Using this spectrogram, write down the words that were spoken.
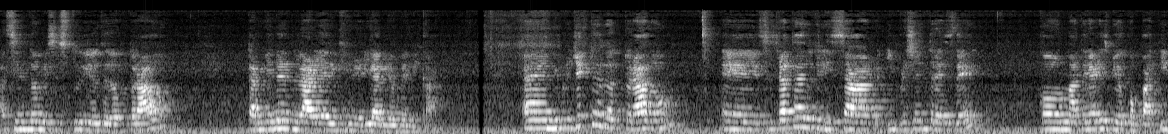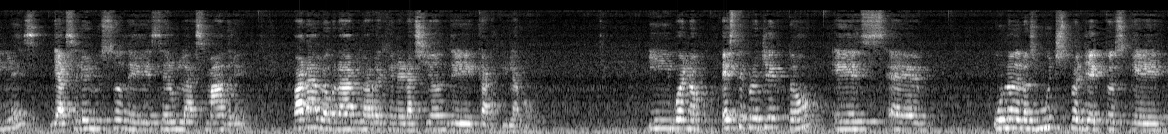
haciendo mis estudios de doctorado, también en el área de Ingeniería Biomédica. Eh, mi proyecto de doctorado se trata de utilizar impresión 3D materiales biocompatibles y hacer el uso de células madre para lograr la regeneración de cartílago. Y bueno, este proyecto es eh, uno de los muchos proyectos que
